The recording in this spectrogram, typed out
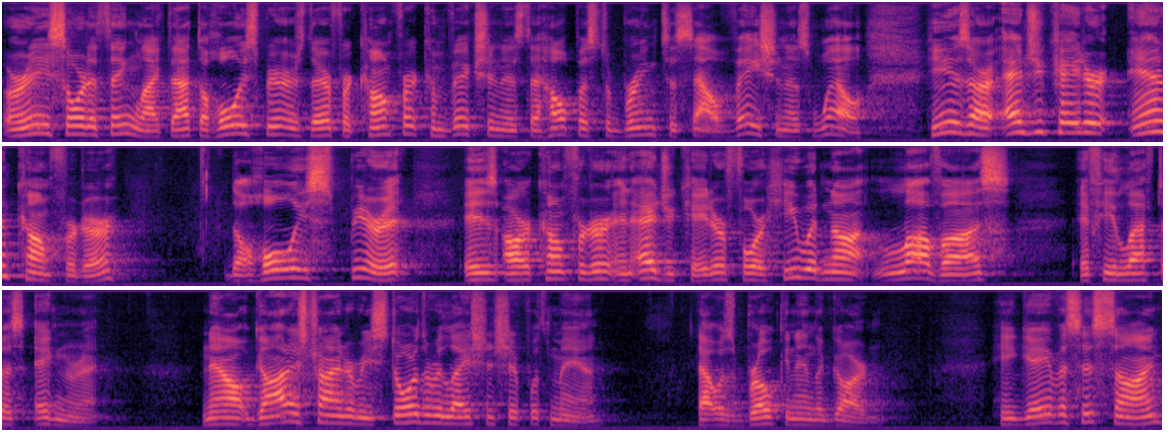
or any sort of thing like that. The Holy Spirit is there for comfort, conviction, is to help us to bring to salvation as well. He is our educator and comforter. The Holy Spirit is our comforter and educator, for he would not love us if he left us ignorant. Now, God is trying to restore the relationship with man that was broken in the garden. He gave us his son.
